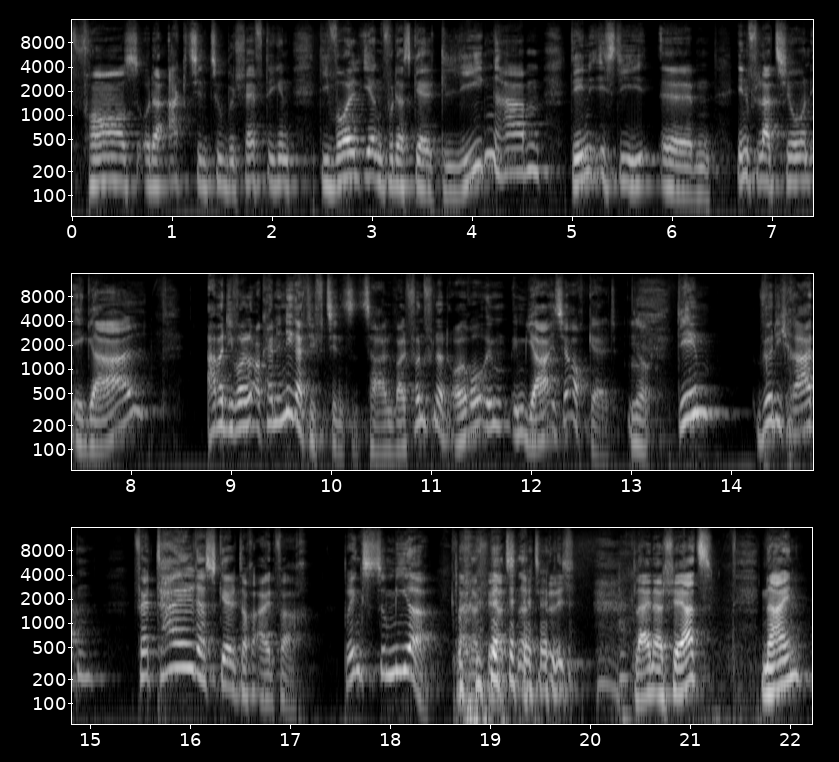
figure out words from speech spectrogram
Fonds oder Aktien zu beschäftigen. Die wollen irgendwo das Geld liegen haben. Denen ist die ähm, Inflation egal. Aber die wollen auch keine Negativzinsen zahlen, weil 500 Euro im, im Jahr ist ja auch Geld. Ja. Dem würde ich raten, verteil das Geld doch einfach. Bring's zu mir. Kleiner Scherz natürlich. Kleiner Scherz. Nein,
